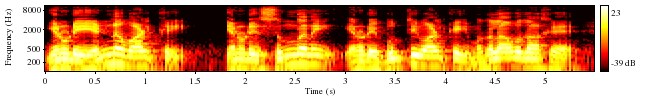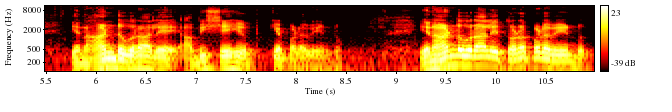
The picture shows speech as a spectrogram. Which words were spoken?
என்னுடைய எண்ண வாழ்க்கை என்னுடைய சிந்தனை என்னுடைய புத்தி வாழ்க்கை முதலாவதாக என் ஆண்டவராலே அபிஷேகிக்கப்பட வேண்டும். என் ஆண்டவராலே தொடப்பட வேண்டும்.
